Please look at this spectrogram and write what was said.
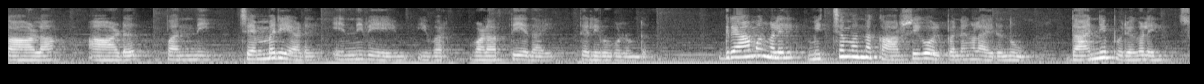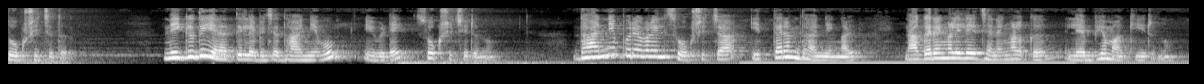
കാള ആട് പന്നി ചെമ്മരിയാട് എന്നിവയെയും ഇവർ വളർത്തിയതായി തെളിവുകളുണ്ട്. ഗ്രാമങ്ങളിൽ മിച്ചം വന്ന കാർഷിക ഉൽപ്പന്നങ്ങളായിരുന്നു ധാന്യപ്പുരകളിൽ സൂക്ഷിച്ചത്. നികുതി ഇനത്തിൽ ലഭിച്ച ധാന്യവും ഇവിടെ സൂക്ഷിച്ചിരുന്നു. ധാന്യപ്പുരകളിൽ സൂക്ഷിച്ച ഇത്തരം ധാന്യങ്ങൾ നഗരങ്ങളിലെ ജനങ്ങൾക്ക് ലഭ്യമാക്കിയിരുന്നു.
